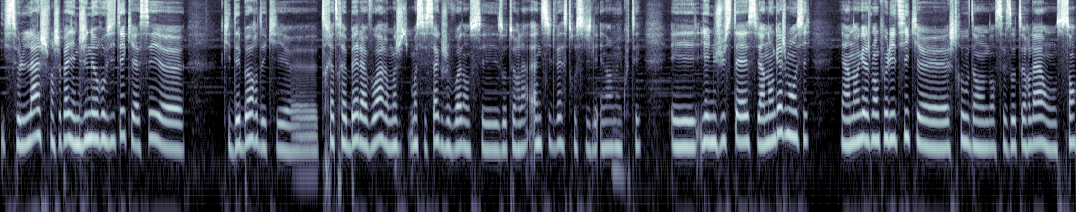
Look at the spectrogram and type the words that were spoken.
il se lâche. Enfin, je sais pas, il y a une générosité qui est assez, euh, qui déborde et qui est euh, très très belle à voir. Et moi, je- moi, c'est ça que je vois dans ces auteurs-là. Anne Sylvestre aussi, je l'ai énormément écouté. Et il y a une justesse, il y a un engagement aussi. Il y a un engagement politique, euh, je trouve, dans, dans ces auteurs-là. On sent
